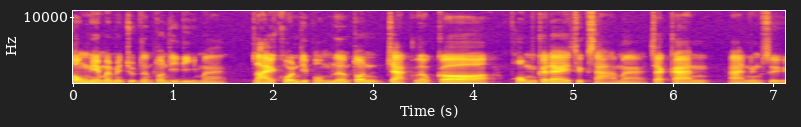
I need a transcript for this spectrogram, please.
ตรงนี้มันเป็นจุดเริ่มต้นที่ดีมาก หลายคนที่ผมเริ่มต้นจากแล้วก็ผมก็ได้ศึกษามาจากการอ่านหนังสือ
